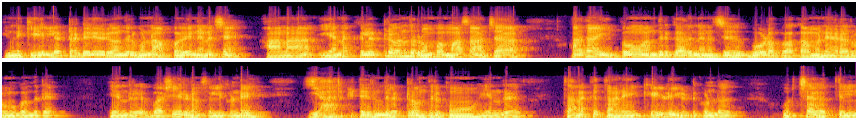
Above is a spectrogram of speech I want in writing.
இன்னைக்கு லெட்டர் டெலிவரி வந்திருக்குன்னு அப்போவே நினச்சேன். ஆனால் எனக்கு லெட்டர் வந்து ரொம்ப மாதம் ஆச்சா? அதான் இப்போவும் வந்திருக்காதுன்னு நினச்சி போர்டை பார்க்காம நேராக ரூமுக்கு வந்துட்டேன் என்று பஷீரிடம் சொல்லிக்கொண்டே யார்கிட்ட இருந்து லெட்டர் வந்திருக்கும்? என்று தனக்குத்தானே கேள்வி கேட்டுக்கொண்டு உற்சாகத்தில்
